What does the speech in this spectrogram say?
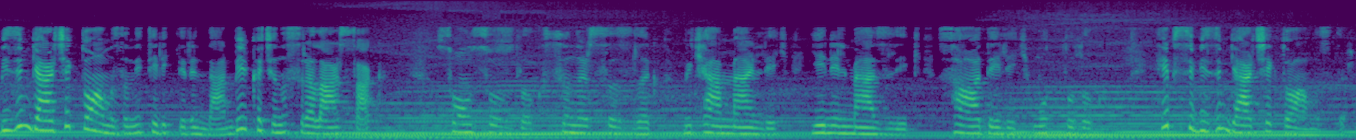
Bizim gerçek doğamızın niteliklerinden birkaçını sıralarsak, sonsuzluk, sınırsızlık, mükemmellik, yenilmezlik, sadelik, mutluluk hepsi bizim gerçek doğamızdır.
